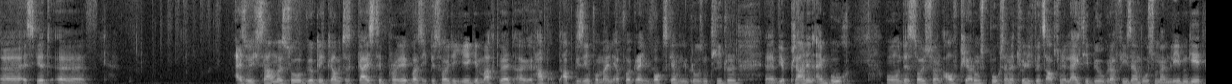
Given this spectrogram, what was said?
Äh, es wird äh, also ich sage mal so, wirklich glaube ich, das geilste Projekt, was ich bis heute je gemacht äh, habe, abgesehen von meinen erfolgreichen Boxkämpfen und den großen Titeln. Äh, wir planen ein Buch und es soll so ein Aufklärungsbuch sein. Natürlich wird es auch so eine leichte Biografie sein, wo es um mein Leben geht,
